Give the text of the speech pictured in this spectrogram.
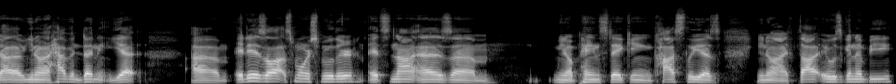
uh, you know, haven't done it yet, um, it is a lot more smoother. It's not as um, you know, painstaking and costly as, you know, I thought it was going to be.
